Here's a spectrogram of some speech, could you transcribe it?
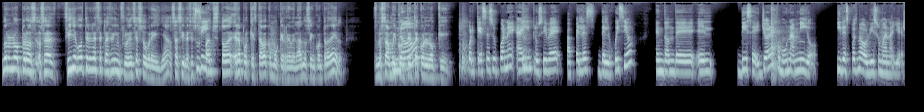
No, no, no, pero, o sea, sí llegó a tener esa clase de influencia sobre ella. O sea, si le hacía sus punches todo, era porque estaba como que rebelándose en contra de él. No estaba muy contenta con lo que. Porque se supone hay inclusive papeles del juicio en donde él dice: Yo era como un amigo y después me volví su manager.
